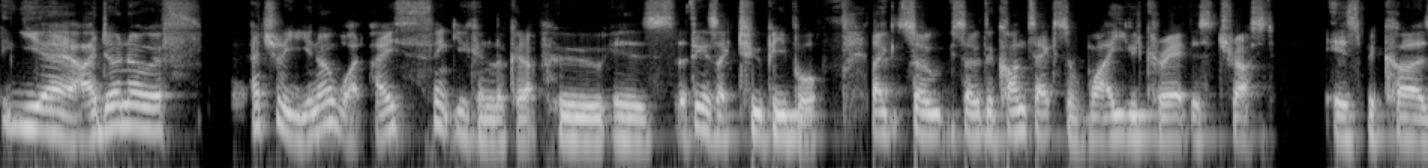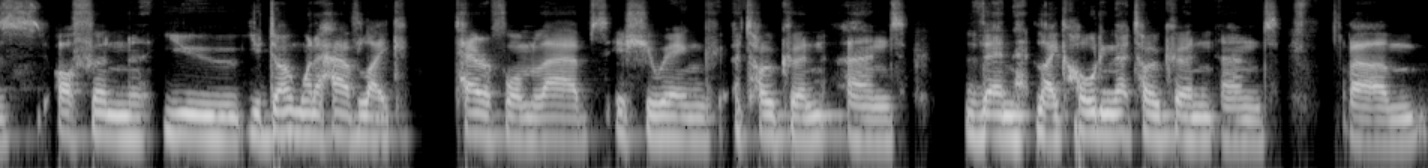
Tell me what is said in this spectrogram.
yeah, I don't know if actually you know what i think you can look it up who is i think it's like two people like so so the context of why you'd create this trust is because often you you don't want to have like Terraform Labs issuing a token and then like holding that token and um,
